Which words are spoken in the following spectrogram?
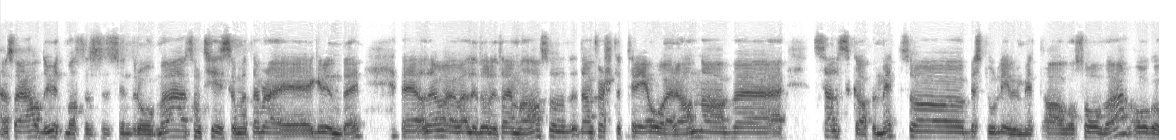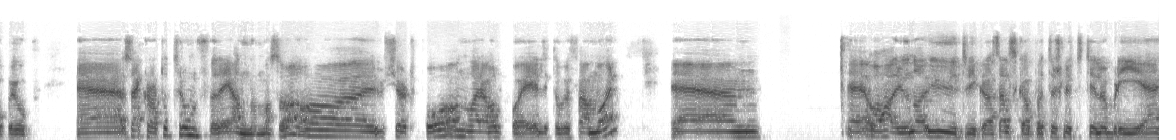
Altså Jeg hadde utmattelsessyndromet samtidig som at jeg ble gründer. Eh, og Det var jo veldig dårlig tima. Så De første tre årene av selskapet mitt så besto livet mitt av å sove og gå på jobb. Så jeg klarte å trumfe det gjennom også, og kjørte på. og Nå har jeg holdt på i litt over fem år. Eh, og har jo nå utvikla selskapet til slutt til å bli eh,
